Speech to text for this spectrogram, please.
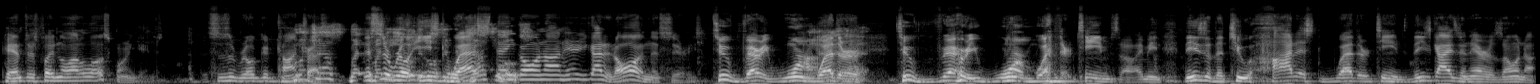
Panthers played in a lot of low scoring games. This is a real good contrast. just- but- this but is a real East West thing going on here. You got it all in this series. Two very warm Uh, weather, two very warm weather teams, though. I mean, these are the two hottest weather teams. These guys in Arizona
